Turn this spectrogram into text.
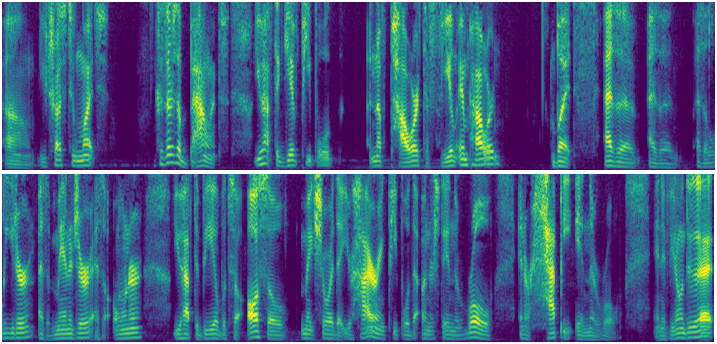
Um, you trust too much because there's a balance. You have to give people enough power to feel empowered, but as a as a as a leader, as a manager, as an owner, you have to be able to also make sure that you're hiring people that understand the role and are happy in their role. And if you don't do that,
